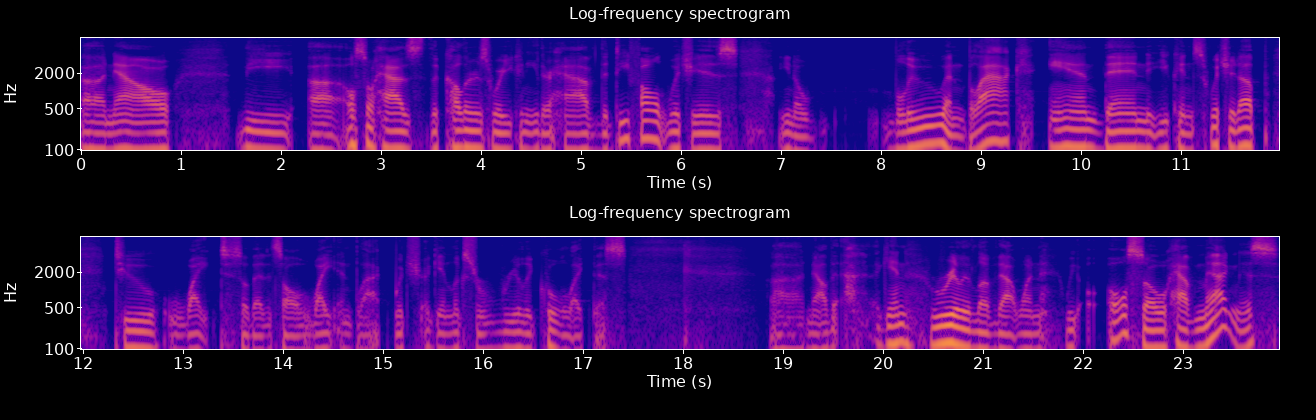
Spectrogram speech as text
Uh, now, the uh, also has the colors where you can either have the default, which is you know blue and black, and then you can switch it up to white so that it's all white and black, which again looks really cool like this. Uh, now again, really love that one. We also have Magnus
